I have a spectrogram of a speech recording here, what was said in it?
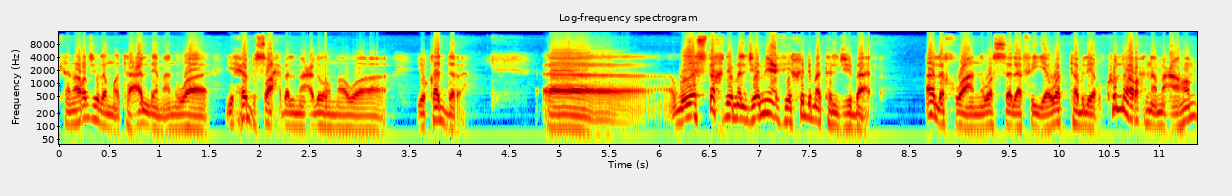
كان رجلا متعلما ويحب صاحب المعلومة ويقدره. آه ويستخدم الجميع في خدمة الجبال الإخوان والسلفية والتبليغ كلها رحنا معهم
